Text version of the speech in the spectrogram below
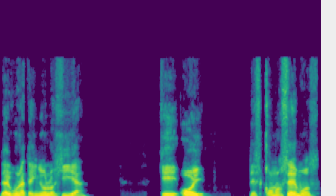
de alguna tecnología que hoy desconocemos.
